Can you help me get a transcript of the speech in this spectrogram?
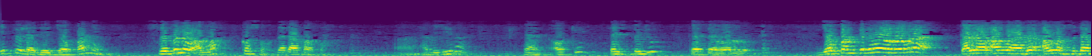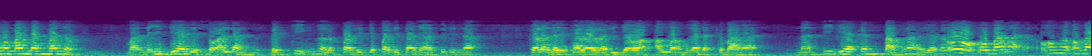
Itulah dia jawapannya. Sebelum Allah kosong Tak ada apa-apa. Ha, Habis je lah. Kan? Okey Saya setuju. Kata orang Jawapan kedua apa pula? Kalau Allah ada Allah sudah memandang mana? Maknanya dia ada soalan backing kan lepas dia depan dia tanya tu dia nak kalau kalau lah dijawab Allah menghadap ke barat nanti dia akan hentam lah. Dia kata oh kau barat. Allah Allah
